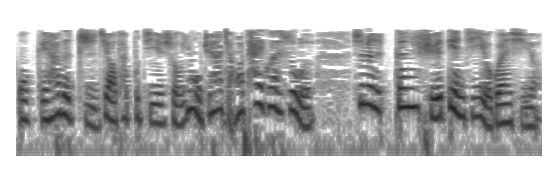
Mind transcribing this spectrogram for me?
我给他的指教他不接受，因为我觉得他讲话太快速了。是不是跟学电机有关系哦？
